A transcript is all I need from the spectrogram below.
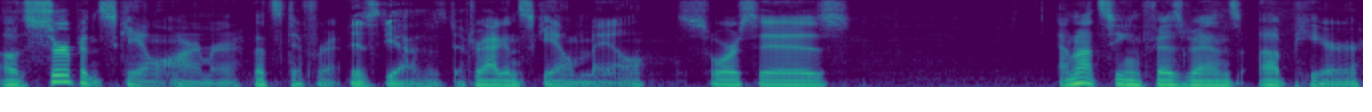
oh, serpent scale armor. That's different. It's yeah, it's different. Dragon scale mail sources. I'm not seeing Fizzbands up here.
